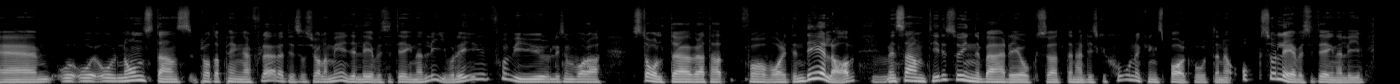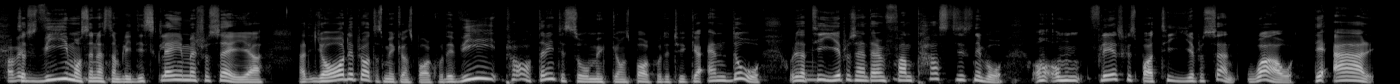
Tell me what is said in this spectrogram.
Ehm, och, och, och någonstans prata pengarflödet i sociala medier lever sitt egna liv och det får vi ju liksom vara stolta över att ha, få ha varit en del av. Mm. Men samtidigt så innebär det också att den här diskussionen kring sparkvoterna också lever sitt egna liv. Ja, Så att vi måste nästan bli disclaimers och säga att ja, det pratas mycket om sparkvoter. Vi pratar inte så mycket om sparkvoter tycker jag ändå. Och det är så här, 10% är en fantastisk nivå. Om, om fler skulle spara 10%, wow, det är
